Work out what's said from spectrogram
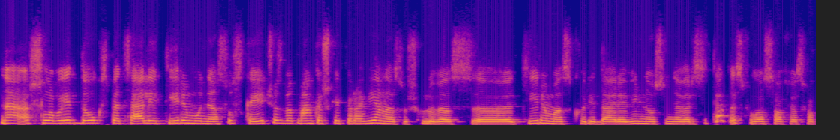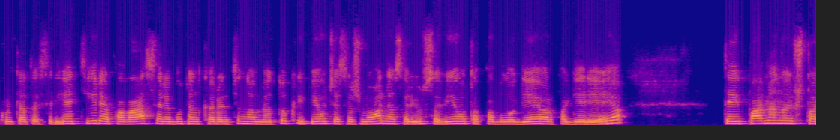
na aš labai daug specialiai tyrimų nesu skaičius bet man kažkaip yra vienas užkliuvęs e, tyrimas kurį darė vilniaus universitetas filosofijos fakultetas ir jie tyrė pavasarį būtent karantino metu kaip jaučiasi žmonės ar jų savijauta pablogėjo ar pagerėjo. Tai pamenu iš to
